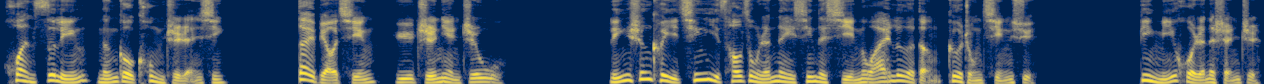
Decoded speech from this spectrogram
幻思灵能够控制人心，代表情。与执念之物，铃声可以轻易操纵人内心的喜怒哀乐等各种情绪，并迷惑人的神智。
